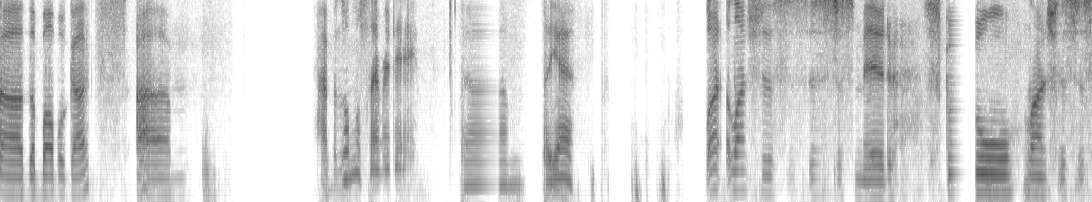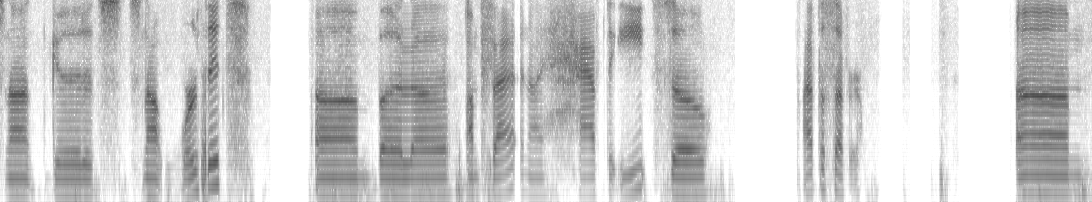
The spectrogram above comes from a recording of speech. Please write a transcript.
uh, the bubble guts. Um, happens almost every day. Um, but yeah, lunch is, is just mid. School lunch is just not good. It's it's not worth it. Um, but uh, I'm fat and I have to eat, so I have to suffer. Um,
